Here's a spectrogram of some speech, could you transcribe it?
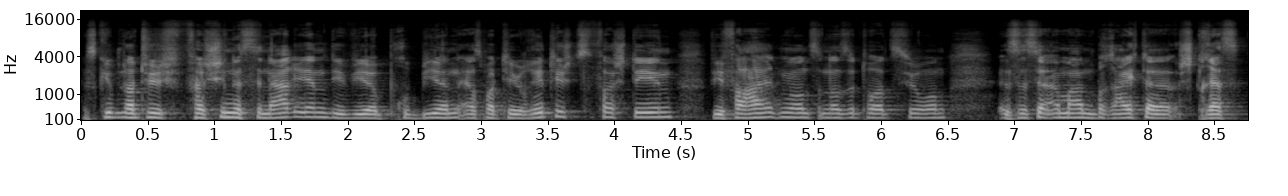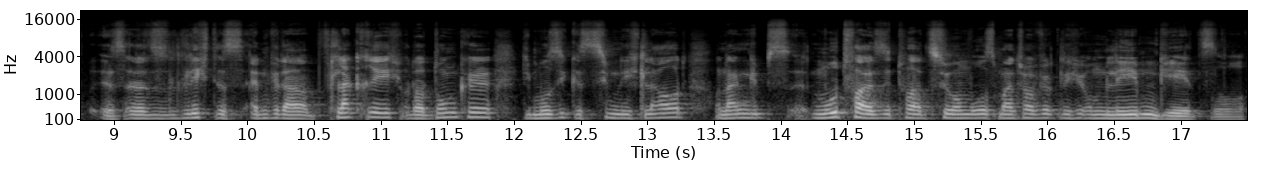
Es gibt natürlich verschiedene Szenarien, die wir probieren erstmal theoretisch zu verstehen. Wie verhalten wir uns in der Situation? Es ist ja immer ein Bereich, der Stress ist. Also das Licht ist entweder flackrig oder dunkel, die Musik ist ziemlich laut und dann gibt es Notfallsituationen, wo es manchmal wirklich um Leben geht. So.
